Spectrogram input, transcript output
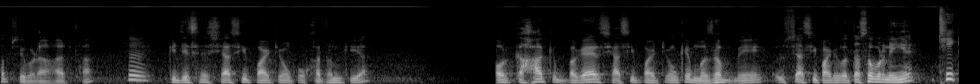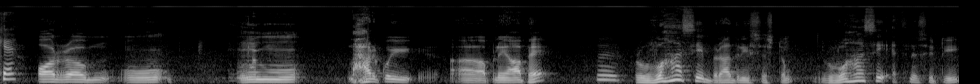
सबसे बड़ा हाथ था। कि जिसने सियासी पार्टियों को ख़त्म किया और कहा कि बगैर सियासी पार्टियों के मज़हब में उस सियासी पार्टियों का तस्वर नहीं है। ठीक है। और हर कोई अपने आप है। वहाँ से बरादरी सिस्टम वहाँ से एथनिसिटी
